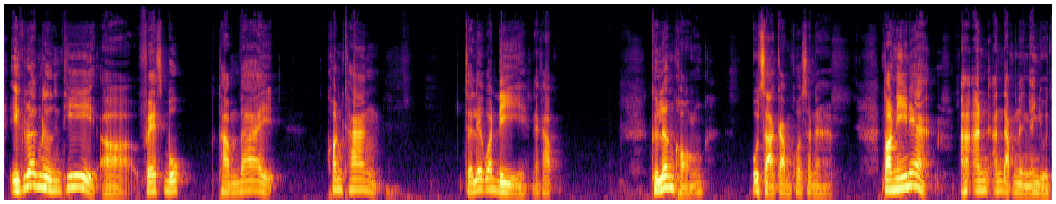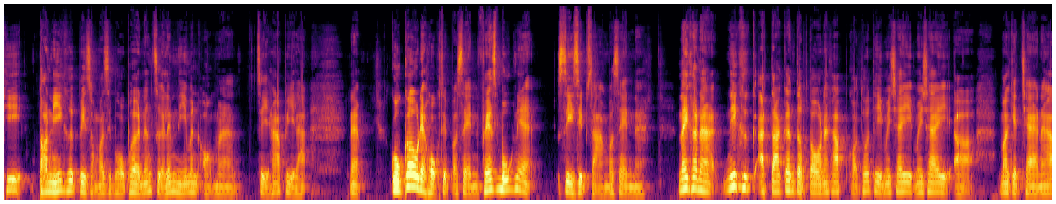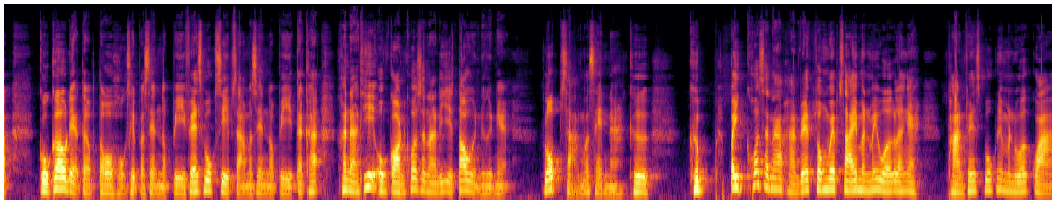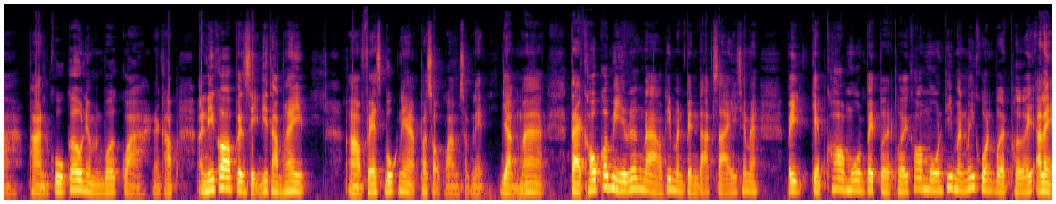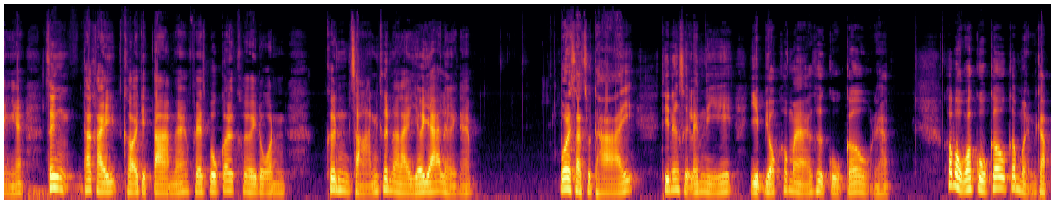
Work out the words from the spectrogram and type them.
อีกเรื่องหนึ่งที่เฟซบุ๊กทำได้ค่อนข้างจะเรียกว่าดีนะครับ คือเรื่องของอุตสาหกรรมโฆษณา ตอนนี้เนี่ยอันอันดับหนึ่งยังอยู่ที่ตอนนี้คือปี 2016 เพลินหนังสือเล่มนี้มันออกมา 4-5 ปีแล้ว นะ Google เนี่ย60% Facebook เนี่ย43%นะ ในขณะนี่คืออัตราการเติบโตนะครับ ขอโทษทีไม่ใช่ไม่ใช่เอ่อ market share นะครับ Google เนี่ยเติบโต 60%ต่อปี Facebook 43%ต่อปี แต่ขณะที่องค์กรโฆษณาดิจิตอลอื่นๆเนี่ยลบ3%นะคือคือไปโฆษณาผ่านเว็บทรงเว็บไซต์มันไม่เวิร์กแล้วไง ผ่าน Facebook เนี่ยมันเวิร์กกว่า ผ่าน Google เนี่ยมันเวิร์กกว่านะครับ อันนี้ก็เป็นสิ่งที่ทำให้ เฟซบุ๊กเนี่ยประสบความสำเร็จอย่างมาก แต่เขาก็มีเรื่องราวที่มันเป็นดาร์กไซด์ใช่ไหมไปเก็บข้อมูลไปเปิดเผยข้อมูลที่มันไม่ควรเปิดเผยอะไรอย่างเงี้ยซึ่งถ้าใครคอยติดตามนะ Facebook ก็เคยโดนขึ้นศาลขึ้นอะไรเยอะแยะเลยนะบริษัทสุดท้ายที่หนังสือเล่มนี้หยิบยกเข้ามาก็คือ Google นะครับเขาบอกว่า Google ก็เหมือนกับ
